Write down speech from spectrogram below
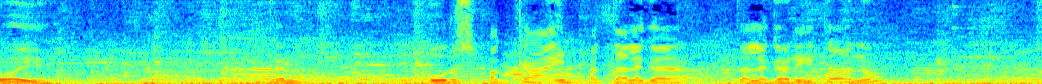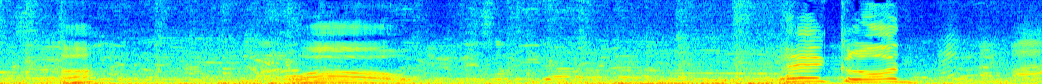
Uy. Puros pagkain pa talaga talaga rito, no? Ha? Wow. Hey, Claude. Papa?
